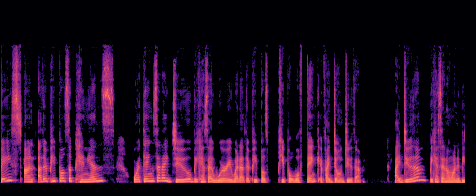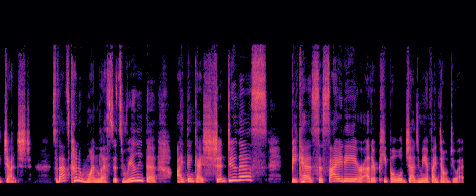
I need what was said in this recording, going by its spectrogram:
based on other people's opinions or things that I do because I worry what other people's people will think if I don't do them. I do them because I don't want to be judged. So that's kind of one list. It's really the I think I should do this because society or other people will judge me if I don't do it.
